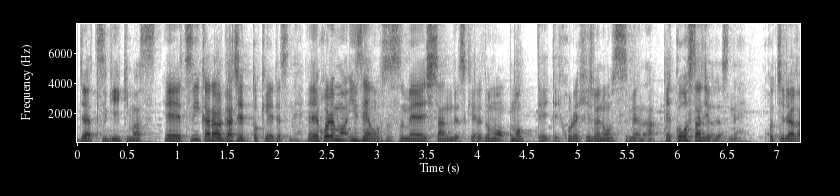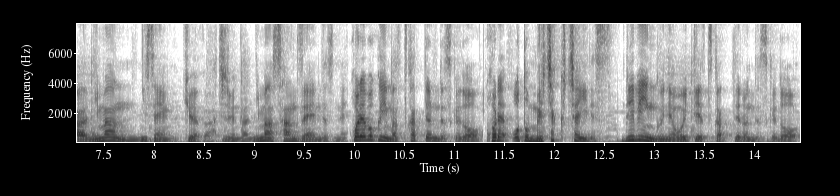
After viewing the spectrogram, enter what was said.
じゃあ次いきます。えー、次からはガジェット系ですね。えー、これも以前おすすめしたんですけれども、持っていて、これ非常におすすめなエコースタジオですね。こちらが22,980円だ。23,000円ですね。これ僕今使ってるんですけど、これ音めちゃくちゃいいです。リビングに置いて使ってるんですけど、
